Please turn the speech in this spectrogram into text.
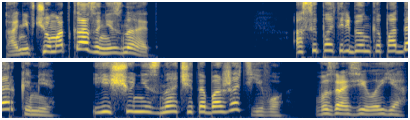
Та ни в чем отказа не знает. «Осыпать ребенка подарками еще не значит обожать его», — возразила я.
